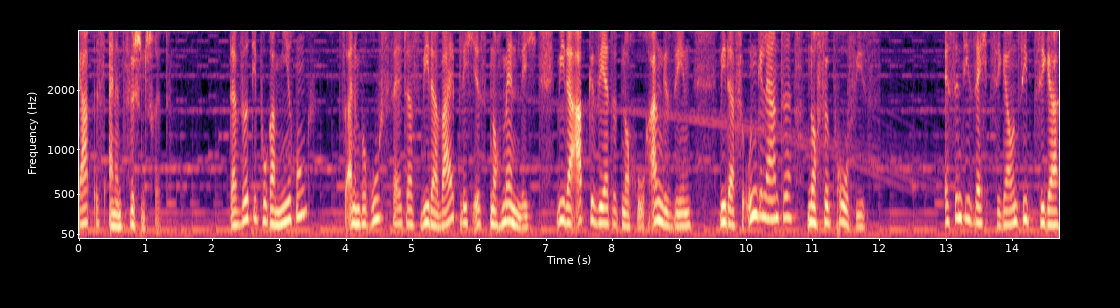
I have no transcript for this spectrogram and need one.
gab es einen Zwischenschritt. Da wird die Programmierung zu einem Berufsfeld, das weder weiblich ist noch männlich, weder abgewertet noch hoch angesehen, weder für Ungelernte noch für Profis. Es sind die 60er und 70er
